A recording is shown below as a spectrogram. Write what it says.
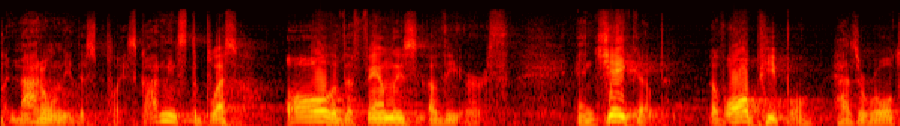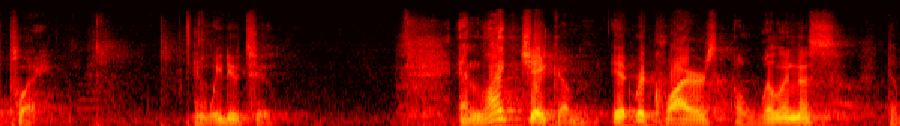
But not only this place. God means to bless all of the families of the earth. And Jacob, of all people, has a role to play. And we do too. And like Jacob, it requires a willingness to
